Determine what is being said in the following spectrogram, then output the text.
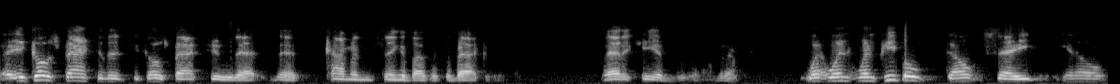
It goes back to the it goes back to that that common thing about the tobacco, Latakia, you know, whatever. When when when people don't say, you know,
